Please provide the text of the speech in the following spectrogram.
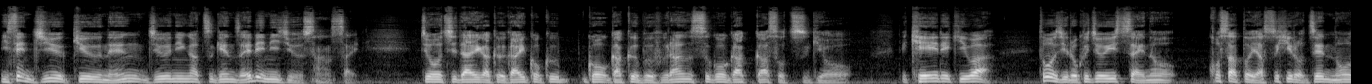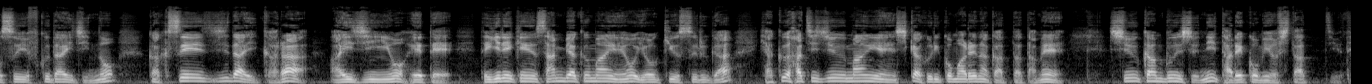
2019年12月現在で23歳。上智大学外国語学部フランス語学科卒業。経歴は当時61歳の小里康弘前農水副大臣の学生時代から愛人を経て、手切れ金300万円を要求するが、180万円しか振り込まれなかったため、週刊文春に垂れ込みをしたっていうね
